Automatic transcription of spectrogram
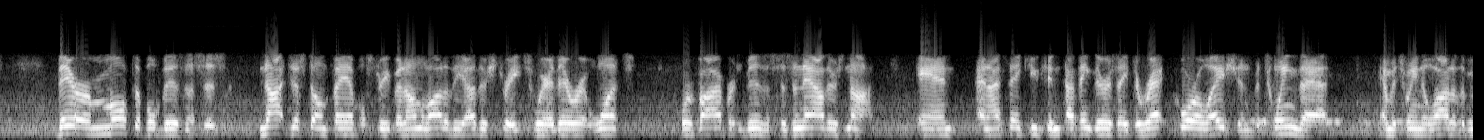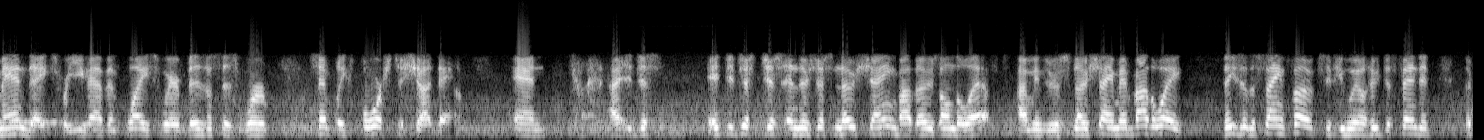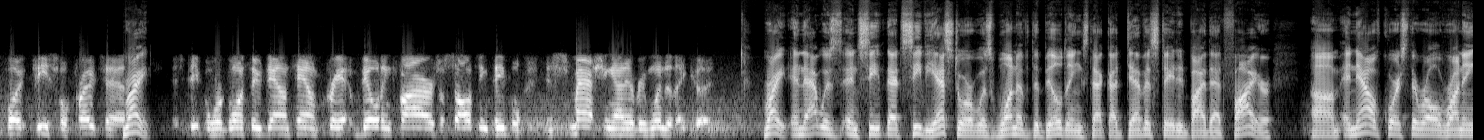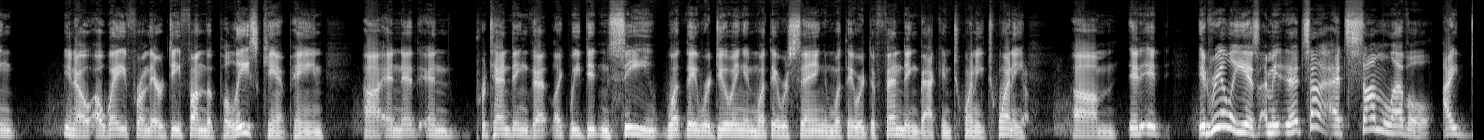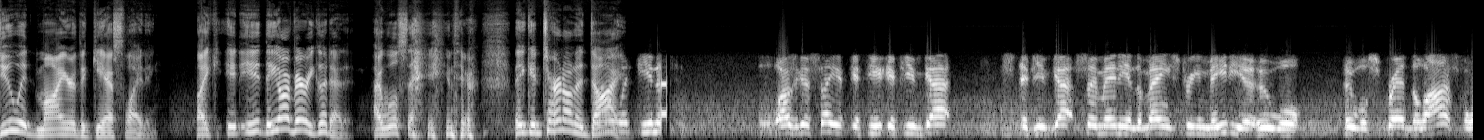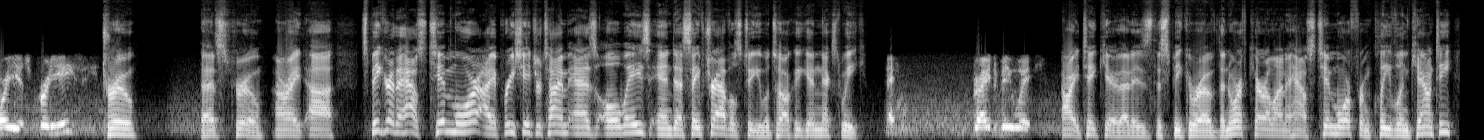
there are multiple businesses not just on Fayetteville Street, but on a lot of the other streets where there were at once were vibrant businesses, and now there's not. And and I think you can. I think there is a direct correlation between that and between a lot of the mandates where you have in place where businesses were simply forced to shut down, and it just it just just and there's just no shame by those on the left. I mean, there's no shame. And by the way, these are the same folks, if you will, who defended the quote peaceful protest, right? People were going through downtown, building fires, assaulting people, and smashing out every window they could. Right, and that was and see that CVS store was one of the buildings that got devastated by that fire. Um, and now, of course, they're all running, you know, away from their defund the police campaign, uh, and and pretending that like we didn't see what they were doing and what they were saying and what they were defending back in 2020. Um, it it it really is. I mean, at some, at some level, I do admire the gaslighting. Like it, it they are very good at it. I will say they they can turn on a dime. You know, I was going to say if, if you if you've got if you've got so many in the mainstream media who will who will spread the lies for you, it's pretty easy. True. That's true. All right. Uh, Speaker of the House, Tim Moore, I appreciate your time as always, and uh, safe travels to you. We'll talk again next week. Hey, great to be with you. All right, take care. That is the Speaker of the North Carolina House, Tim Moore from Cleveland County.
